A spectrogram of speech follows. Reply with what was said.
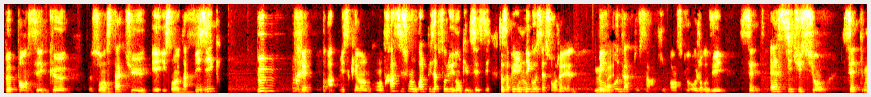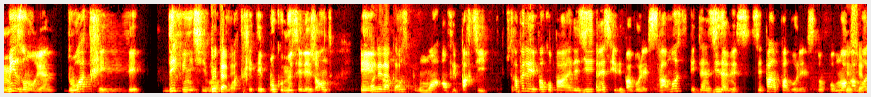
peut penser que son statut et son état physique peut prétendre à plus qu'un an de contrat, c'est son droit le plus absolu. Donc, ça s'appelle une négociation, Jalel. Mais Ouais. au-delà de tout ça, je pense qu'aujourd'hui, cette institution, cette maison réelle doit traiter définitivement, Tout à doit traiter beaucoup mieux ses légendes. Et On est Ramos, pour moi, en fait partie. Je te rappelle à l'époque, on parlait des Zidanes et des Pavoles. Ramos est un Zidanes, c'est pas un Pavoles. Donc pour moi, sûr. Ramos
